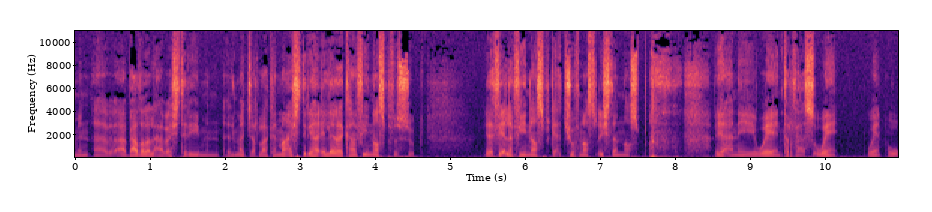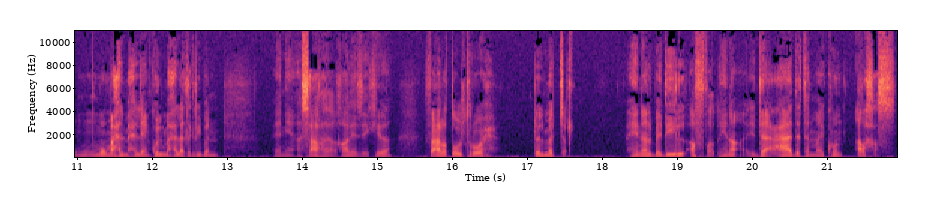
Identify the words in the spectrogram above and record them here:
من آه، بعض الألعاب أشتري من المتجر لكن ما أشتريها إلا إذا كان في نصب في السوق. إذا فعلا في نصب قاعد تشوف نصب إيش ذا النصب؟ يعني وين ترفع وين؟ وين؟ مو محل محلين كل محلها تقريبا يعني أسعارها غالية زي كذا. فعلى طول تروح للمتجر. هنا البديل أفضل. هنا ده عادة ما يكون أرخص.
